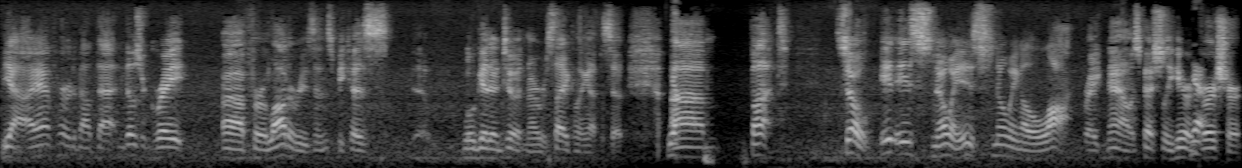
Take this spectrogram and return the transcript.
Yeah, I have heard about that, and those are great uh, for a lot of reasons because we'll get into it in our recycling episode. Yep. Um, but so it is snowing. It is snowing a lot right now, especially here yep. in Vershire.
